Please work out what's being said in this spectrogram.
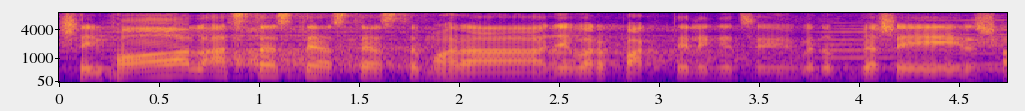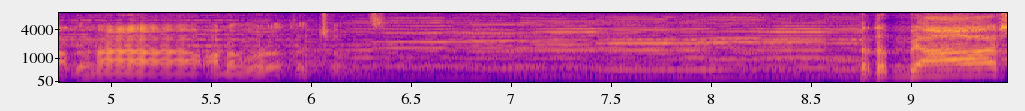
সেই ফল আস্তে আস্তে আস্তে আস্তে মহারাজ এবার পাকতে লেগেছে। বেদব্যাসের সাধনা অনবরত চলছে। বেদব্যাস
